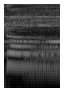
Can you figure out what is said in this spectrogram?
ciao.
